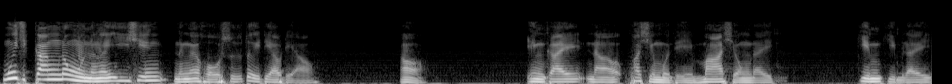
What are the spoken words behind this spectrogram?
每一工拢有两个医生、两个护士对调调，哦，应该若发生问题，马上来紧急来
